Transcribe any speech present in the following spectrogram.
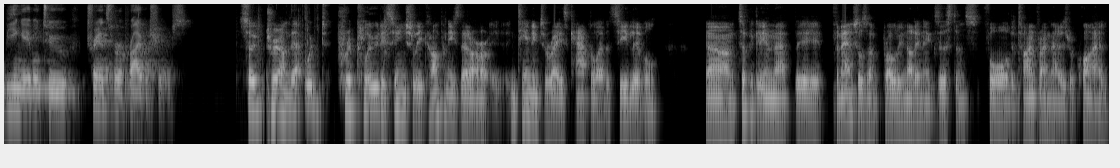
being able to transfer private shares. So, Shriram, that would preclude essentially companies that are intending to raise capital at a seed level, um, typically in that the financials are probably not in existence for the time frame that is required.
